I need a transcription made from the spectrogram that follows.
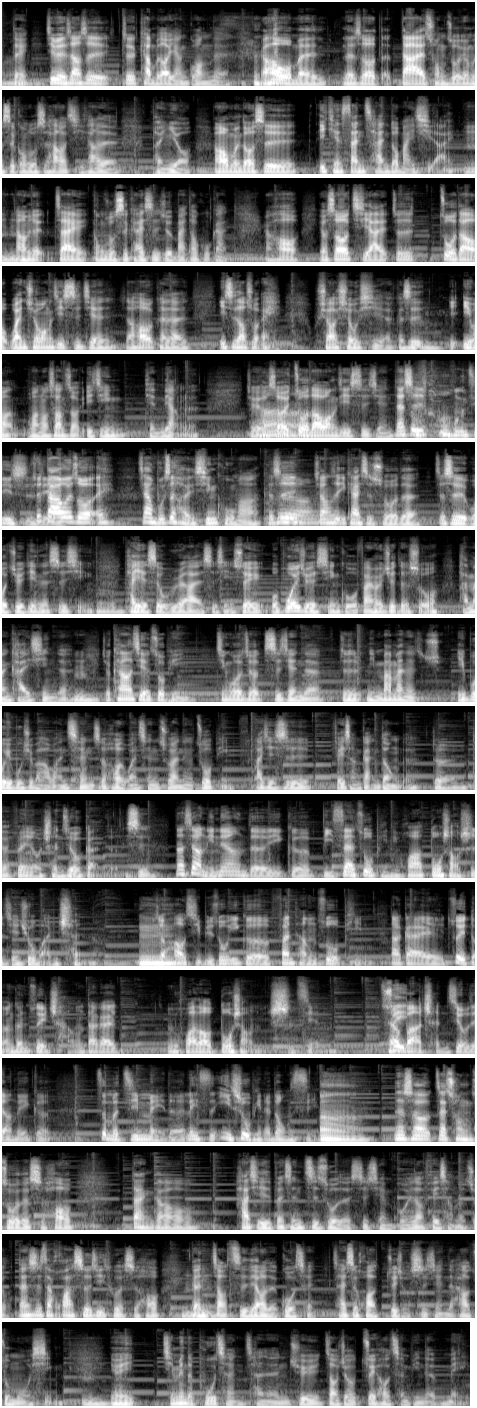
对，基本上是就是看不到阳光的。然后我们那时候大家在创作，因为我们是工作室，还有其他的朋友，然后我们都是一天三餐都买起来，嗯，然后我们就在工作室开始就埋头苦干。然后有时候起来就是做到完全忘记时间，然后可能意识到说，哎，需要休息了。可是，一一往往楼上走，已经天亮了，就有时候会做到忘记时间。但是忘记时间，就大家会说，哎。这样不是很辛苦吗？可是像是一开始说的，这是我决定的事情，它也是我热爱的事情，所以我不会觉得辛苦，我反而会觉得说还蛮开心的。嗯，就看到自己的作品经过这时间的，就是你慢慢的一步一步去把它完成之后，完成出来那个作品，它其实是非常感动的。对对，非常有成就感的。是。那像你那样的一个比赛作品，你花多少时间去完成呢？比较好奇，比如说一个翻糖作品，大概最短跟最长大概。会花到多少时间呢？才有办法成就这样的一个这么精美的类似艺术品的东西？嗯，那时候在创作的时候，蛋糕。它其实本身制作的时间不会到非常的久，但是在画设计图的时候，跟找资料的过程才是花最久时间的，还要做模型，嗯，因为前面的铺陈才能去造就最后成品的美。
